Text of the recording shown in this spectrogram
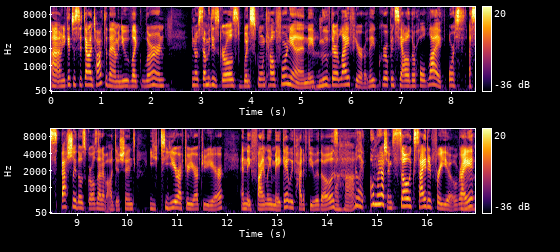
Um, you get to sit down and talk to them, and you like learn. You know, some of these girls went to school in California and they've moved their life here. They grew up in Seattle their whole life, or especially those girls that have auditioned year after year after year, and they finally make it. We've had a few of those. You're like, oh my gosh, I'm so excited for you, right?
